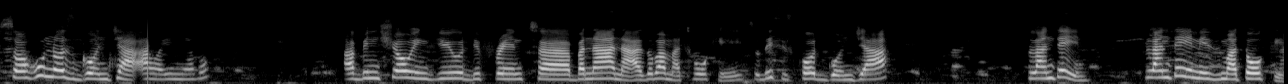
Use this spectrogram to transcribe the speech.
So who knows gonja? How are you, Nyabo? I've been showing you different uh, bananas over matoke. So this is called gonja. Plantain. Plantain is matoke.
